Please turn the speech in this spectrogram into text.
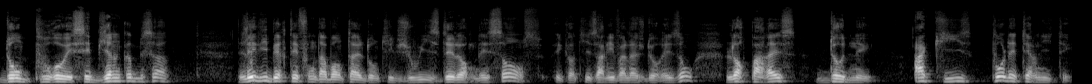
Donc pour eux, et c'est bien comme ça, les libertés fondamentales dont ils jouissent dès leur naissance et quand ils arrivent à l'âge de raison leur paraissent données, acquises pour l'éternité.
